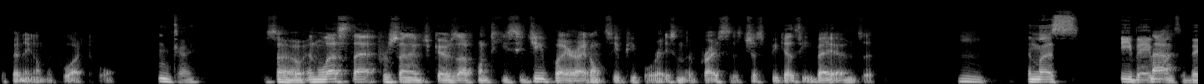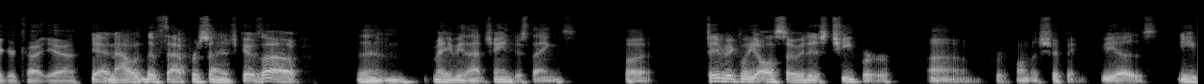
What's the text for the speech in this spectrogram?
depending on the collectible. Okay. So unless that percentage goes up on TCG player, I don't see people raising their prices just because eBay owns it. Hmm. Unless eBay Nah. wants a bigger cut, yeah. Yeah, now if that percentage goes up, then maybe that changes things. But typically, also it is cheaper um, for on the shipping because e-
